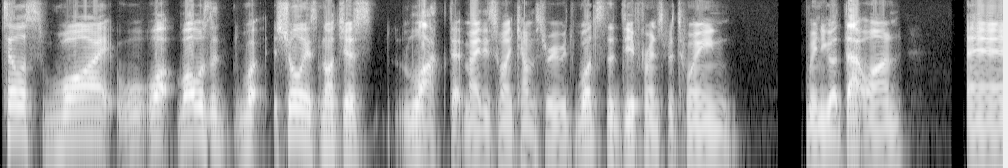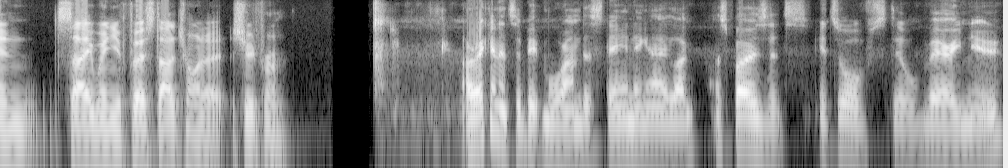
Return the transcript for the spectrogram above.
tell us why. What what was the what? Surely it's not just luck that made this one come through. What's the difference between when you got that one and say when you first started trying to shoot for him? I reckon it's a bit more understanding, eh? Like I suppose it's it's all still very new.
